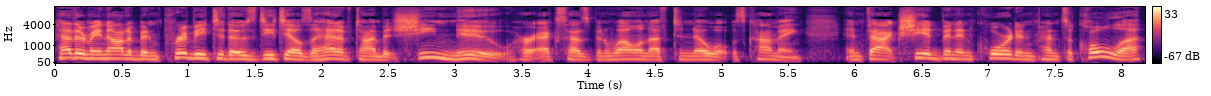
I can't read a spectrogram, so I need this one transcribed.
Heather may not have been privy to those details ahead of time, but she knew her ex husband well enough to know what was coming. In fact, she had been in court in Pensacola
